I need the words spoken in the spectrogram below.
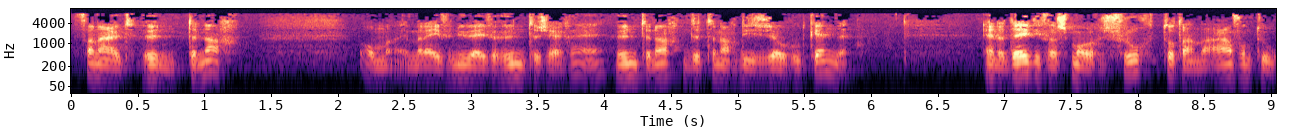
vanuit hun tenag. Om maar even nu even hun te zeggen. Hè? Hun tenacht, de tenacht die ze zo goed kenden. En dat deed hij van s morgens vroeg tot aan de avond toe.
